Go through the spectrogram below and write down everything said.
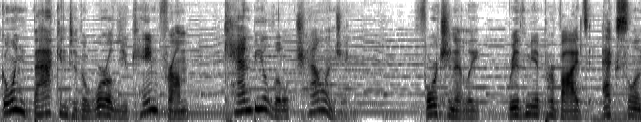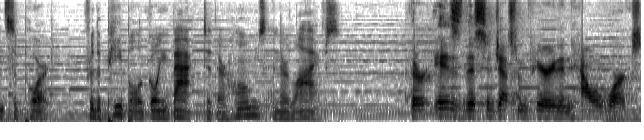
going back into the world you came from can be a little challenging. Fortunately, Rythmia provides excellent support for the people going back to their homes and their lives. There is this adjustment period and how it works.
